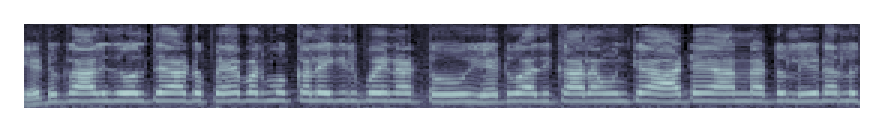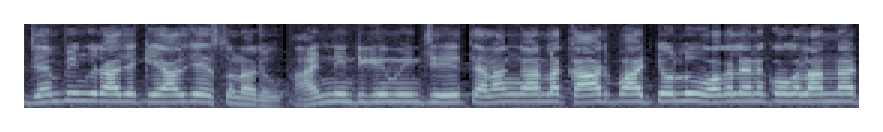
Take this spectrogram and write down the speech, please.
ఎటు గాలి తోలితే అటు పేపర్ ముక్కలు ఎగిరిపోయినట్టు ఎటు అధికారం ఉంటే ఆటే అన్నట్టు లీడర్లు జంపింగ్ రాజకీయాలు చేస్తున్నారు. అన్నింటికి మించి తెలంగాణలో కారు పార్టీ వాళ్ళు ఒకలెనకొకలు అన్నట్టు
